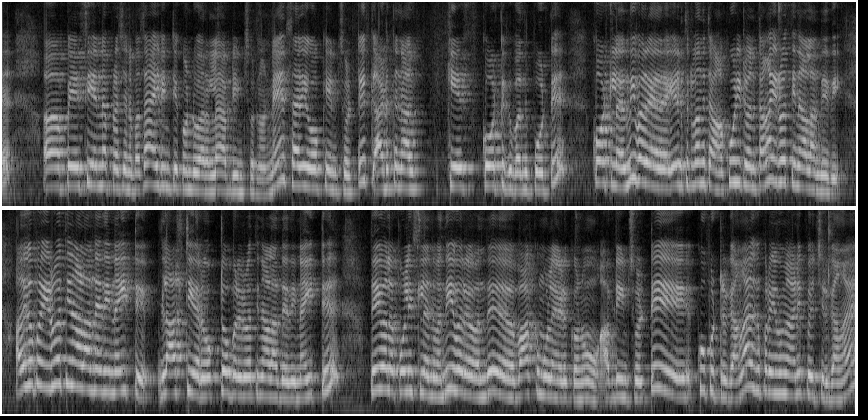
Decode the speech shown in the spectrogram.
பேசி என்ன பிரச்சனை பார்த்தா ஐடென்டி கொண்டு வரல அப்படின்னு சொன்னோடனே சரி ஓகேன்னு சொல்லிட்டு அடுத்த நாள் கேஸ் கோர்ட்டுக்கு வந்து போட்டு கோர்ட்லேருந்து இவர் எடுத்துகிட்டு வந்துட்டாங்க கூட்டிகிட்டு வந்துட்டாங்க இருபத்தி நாலாம் தேதி. அதுக்கப்புறம் இருபத்தி நாலாம் தேதி நைட்டு லாஸ்ட் இயர் அக்டோபர் இருபத்தி நாலாம் தேதி நைட்டு தேவல போலீஸ்லேருந்து வந்து இவரை வந்து வாக்குமூலம் எடுக்கணும் அப்படின்னு சொல்லிட்டு கூப்பிட்டுருக்காங்க. அதுக்கப்புறம் இவங்க அனுப்பி வச்சிருக்காங்க.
